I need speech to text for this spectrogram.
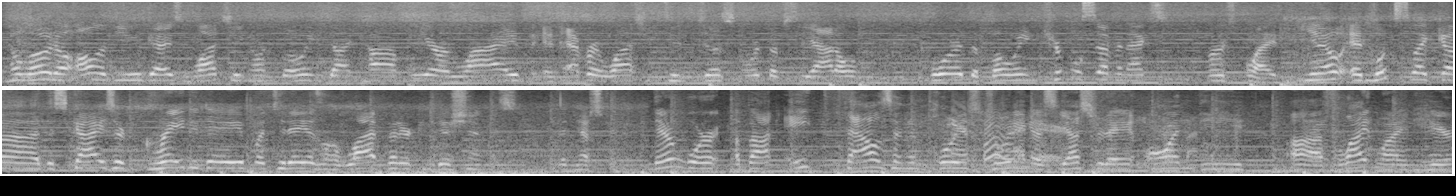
Hello to all of you guys watching on Boeing.com. We are live in Everett, Washington, just north of Seattle for the Boeing 777X first flight. You know, it looks like uh, the skies are gray today, but today is a lot better conditions than yesterday. There were about 8,000 employees joining us yesterday on the uh, flight line here.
